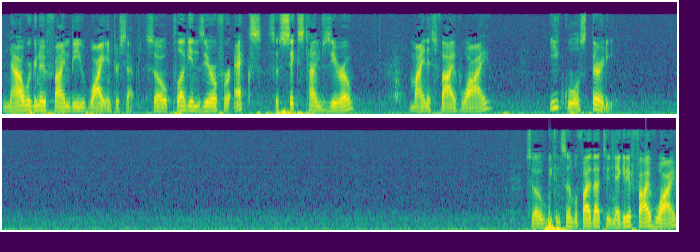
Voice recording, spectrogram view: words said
Now we're going to find the y-intercept. So plug in 0 for x. So 6 times 0 minus 5y equals 30. So we can simplify that to negative 5y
